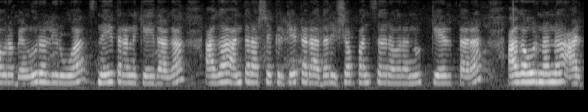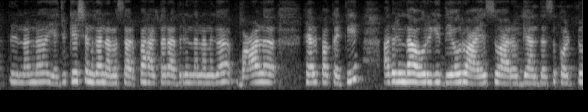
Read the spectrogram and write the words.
ಅವರ ಬೆಂಗಳೂರಲ್ಲಿರುವ ಸ್ನೇಹಿತರನ್ನು ಕೇಳಿದಾಗ, ಆಗ ಅಂತಾರಾಷ್ಟ್ರೀಯ ಕ್ರಿಕೆಟರ್ ಆದ ರಿಷಬ್ ಪಂತ್ ಸರ್ ಅವರನ್ನು ಕೇಳ್ತಾರೆ. ಆಗ ಅವ್ರು ನನ್ನ ಆರ್ತಿ ನನ್ನ ಎಜುಕೇಷನ್ಗೆ ನಲ್ವತ್ತು ಸಾವಿರ ರೂಪಾಯಿ ಹಾಕ್ತಾರೆ. ಅದರಿಂದ ನನಗೆ ಭಾಳ ಹೆಲ್ಪ್ ಆಕೈತಿ. ಅದರಿಂದ ಅವರಿಗೆ ದೇವರು ಆಯಸ್ಸು, ಆರೋಗ್ಯ ಅಂತಸ್ಸು ಕೊಟ್ಟು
